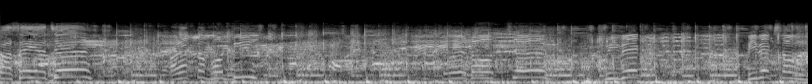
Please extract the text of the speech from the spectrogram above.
পাশেই আছে আর একটা ভর্তি। তো এটা হচ্ছে বিবেক বিবেক সাউন্ড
